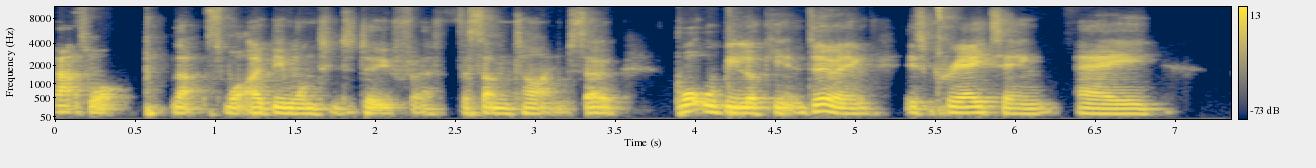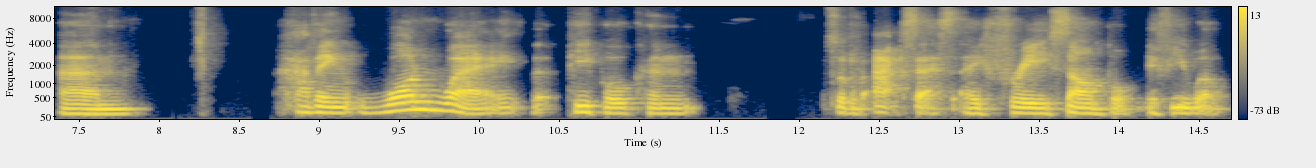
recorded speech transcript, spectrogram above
That's what that's what I've been wanting to do for, for some time. So what we'll be looking at doing is creating a um, having one way that people can sort of access a free sample, if you will.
